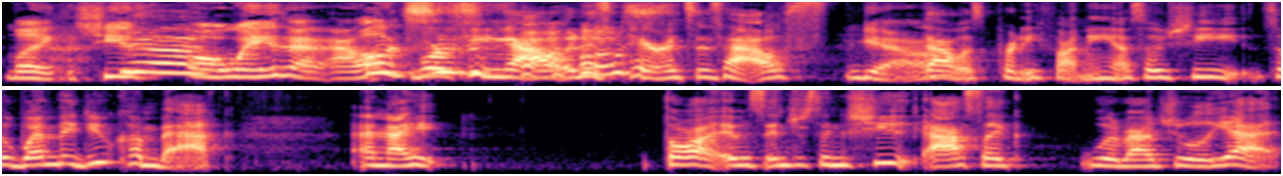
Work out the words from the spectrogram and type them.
Like she's Yeah. always at Alex's Working out at his parents' house. Yeah, that was pretty funny. Yeah, so she so when they do come back, and I thought it was interesting. She asked like, "What about Juliette?"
